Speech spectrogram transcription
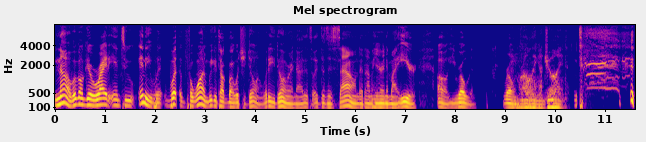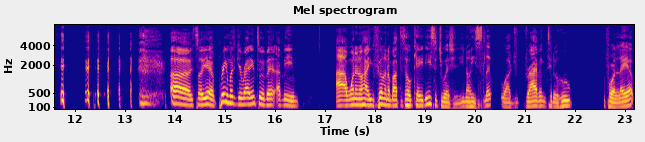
No, we're gonna get right into anyway. What for one, we could talk about what you're doing. What are you doing right now? It's like there's this sound that I'm hearing in my ear. Oh, you rolling, rolling, rolling a joint. uh, so yeah, pretty much get right into it. But I mean, I want to know how you feeling about this whole KD situation. You know, he slipped while dr- driving to the hoop for a layup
